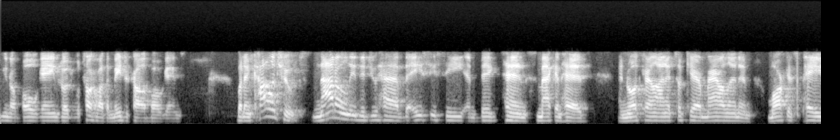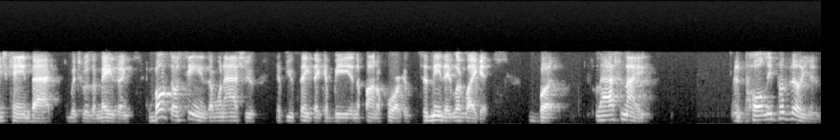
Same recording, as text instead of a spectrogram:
you know bowl games. We'll talk about the major college bowl games. But in college hoops, not only did you have the ACC and Big Ten smacking heads and North Carolina took care of Maryland, and Marcus Paige came back, which was amazing. And both those teams, I want to ask you if you think they could be in the Final Four, because to me they look like it. But last night in Pauley Pavilion,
